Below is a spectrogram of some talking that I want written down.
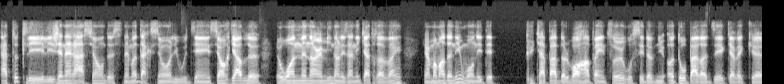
à toutes les, générations de cinéma d'action hollywoodien. Si on regarde le, One Man Army dans les années 80, il y a un moment donné où on n'était plus capable de le voir en peinture, où c'est devenu auto-parodique avec euh,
